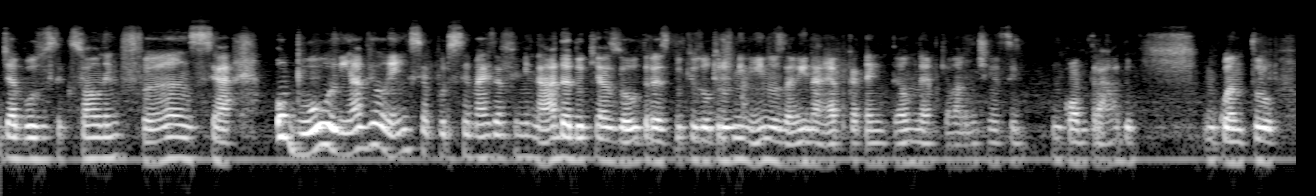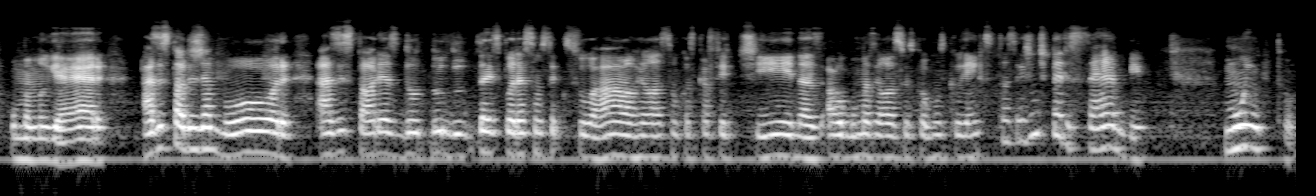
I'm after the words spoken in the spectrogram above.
de abuso sexual na infância, o bullying, a violência por ser mais afeminada do que as outras, do que os outros meninos ali na época até então, né, porque ela não tinha se encontrado enquanto uma mulher as histórias de amor, as histórias do, do, do, da exploração sexual, relação com as cafetinas, algumas relações com alguns clientes. Então, assim, a gente percebe muito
